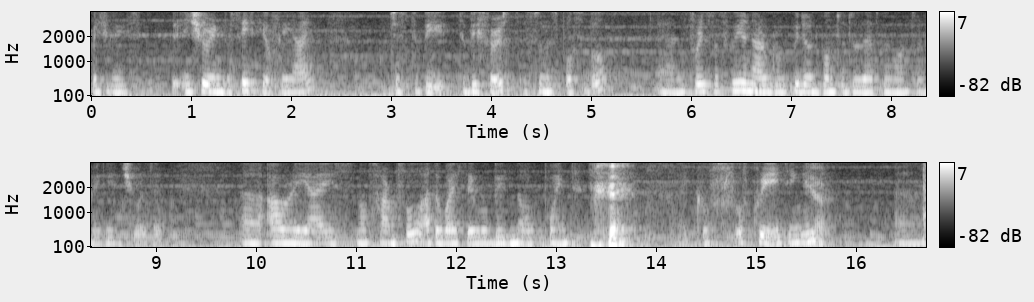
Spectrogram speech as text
basically ensuring the safety of AI just to be to be first as soon as possible. And for instance, we in our group we don't want to do that. We want to really ensure that uh, our AI is not harmful. Otherwise, there will be no point of, of creating it. Yeah. Uh,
